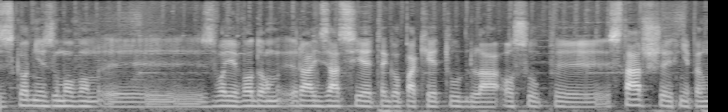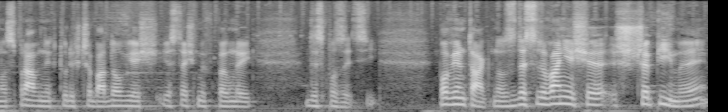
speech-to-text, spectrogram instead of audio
zgodnie z umową y, z wojewodą realizację tego pakietu dla osób starszych, niepełnosprawnych, których trzeba dowieść. Jesteśmy w pełnej dyspozycji. Powiem tak, no zdecydowanie się szczepimy.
